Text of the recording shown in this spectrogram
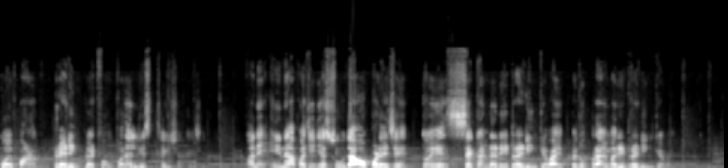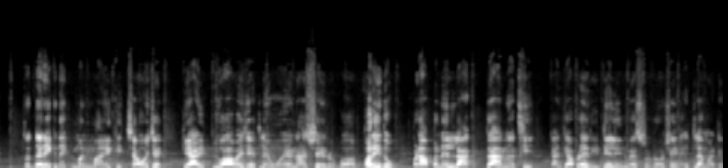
કોઈ પણ ટ્રેડિંગ પ્લેટફોર્મ પર એ લિસ્ટ થઈ શકે છે. અને એના પછી જે સોદાઓ પડે છે, તો એ સેકન્ડરી ટ્રેડિંગ કહેવાય, પેલું પ્રાઇમરી ટ્રેડિંગ કહેવાય. તો દરેકને મનમાં એક ઈચ્છા હોય છે કે આઈપીઓ આવે છે એટલે હું એના શેર ભરી દઉં. પણ આપણને લાગતા નથી. કારણ કે આપણે રિટેલ ઇન્વેસ્ટરો છે એટલા માટે.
